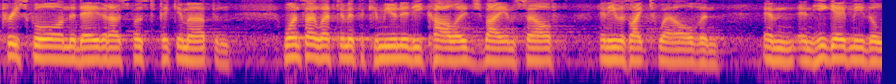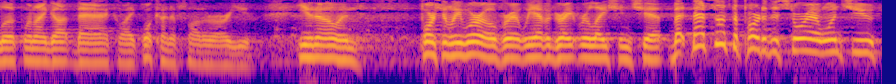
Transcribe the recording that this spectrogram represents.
preschool on the day that I was supposed to pick him up. And once I left him at the community college by himself and he was like 12 and and, and he gave me the look when I got back, like, what kind of father are you? You know, and fortunately we're over it. We have a great relationship. But that's not the part of the story I want you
